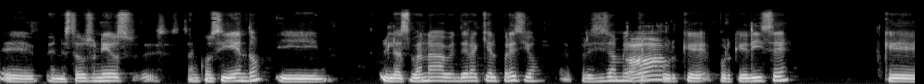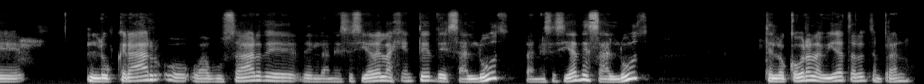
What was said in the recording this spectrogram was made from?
Eh, en Estados Unidos eh, están consiguiendo y, y las van a vender aquí al precio, precisamente Ah. porque, porque dice que lucrar o, o abusar de, de la necesidad de la gente de salud, la necesidad de salud, te lo cobra la vida tarde o temprano.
